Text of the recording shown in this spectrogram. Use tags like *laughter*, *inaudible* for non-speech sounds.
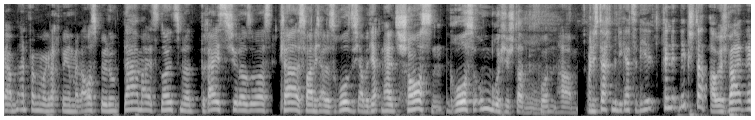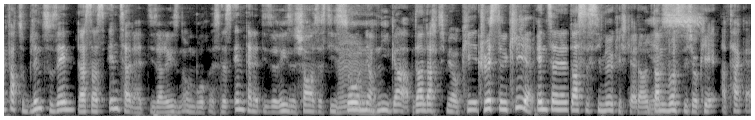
mir am Anfang immer gedacht, während meiner Ausbildung, damals 1930 oder sowas, klar, es war nicht alles rosig, aber die hatten halt Chancen, große Umbrüche stattgefunden haben. Und ich dachte mir die ganze Zeit, hier findet nichts statt. Aber ich war halt einfach zu blind zu sehen, dass das Internet dieser Riesenumbruch ist. Das Internet diese Riesenchance ist, die es so noch nie gab. Und dann dachte ich mir, okay, crystal clear. Internet, das ist die Möglichkeit. Und dann Yes. wusste ich, okay, Attacke.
